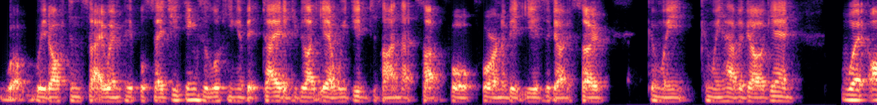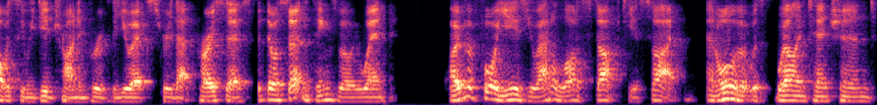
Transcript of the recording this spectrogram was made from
Well, we'd often say when people say, gee, things are looking a bit dated, you'd be like, yeah, we did design that site for four and a bit years ago. So can we can we have a go again? Where obviously we did try and improve the UX through that process, but there were certain things where we went over four years. You add a lot of stuff to your site, and all of it was well intentioned,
